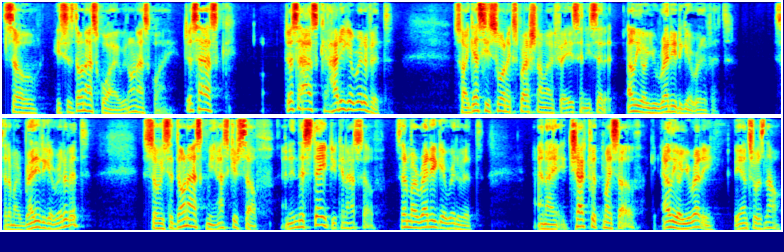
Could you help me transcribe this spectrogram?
So he says, don't ask why. We don't ask why. Just ask. Just ask, how do you get rid of it? So I guess he saw an expression on my face and he said, Ellie, are you ready to get rid of it? He said, am I ready to get rid of it? So he said, don't ask me, ask yourself. And in this state, you can ask yourself. He said, am I ready to get rid of it? And I checked with myself, Ellie, are you ready? The answer was no.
